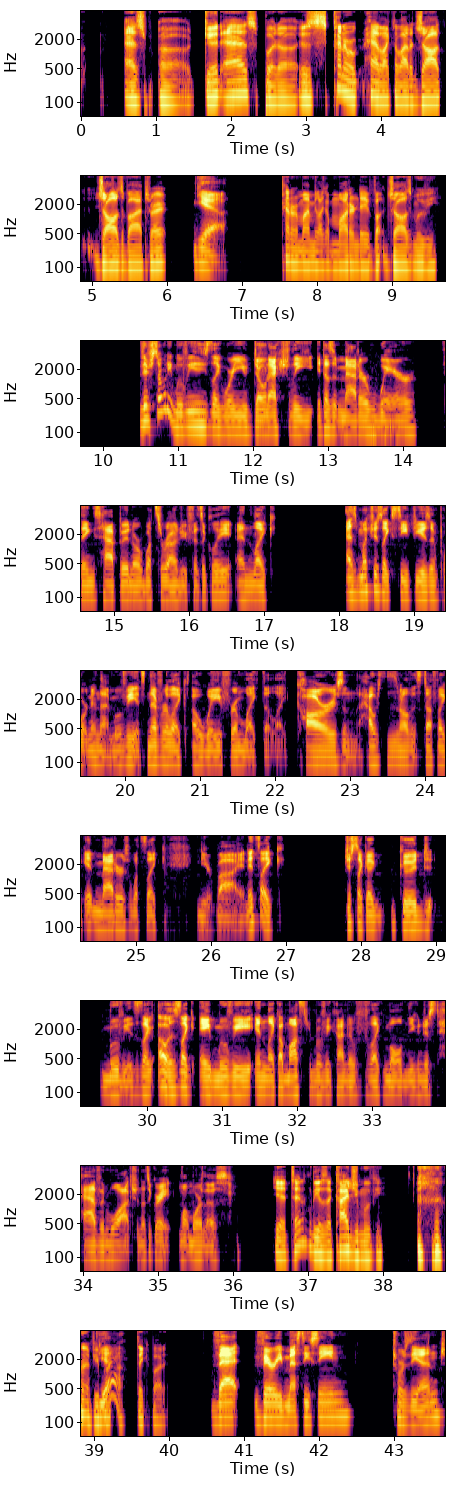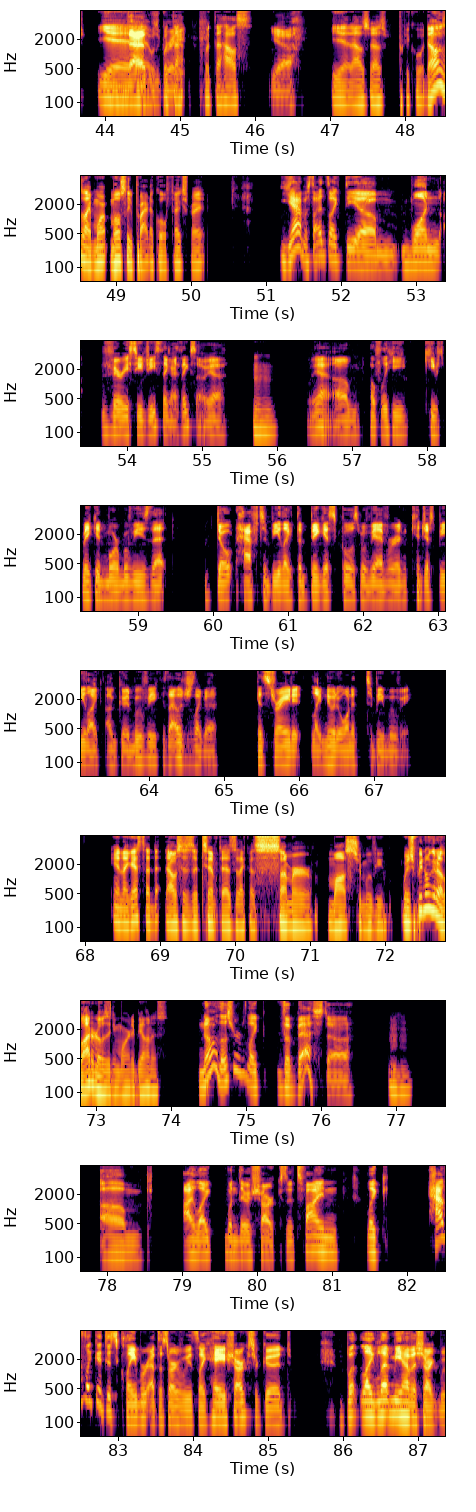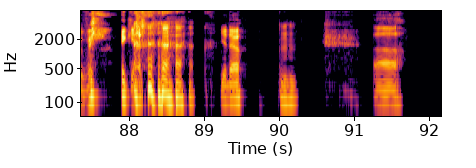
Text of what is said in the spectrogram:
as uh good as, but uh it's kind of had like a lot of Jaws Jaws vibes, right? Yeah. Kind of remind me like a modern day v- Jaws movie. There's so many movies like where you don't actually it doesn't matter where things happen or what's around you physically. And like as much as like CG is important in that movie, it's never like away from like the like cars and the houses and all that stuff. Like it matters what's like nearby. And it's like just like a good movie. It's like, oh, this is like a movie in like a monster movie kind of like mold you can just have and watch. And that's great. Want more of those. Yeah, technically it's a kaiju movie. if you Yeah. think about it. That very messy scene towards the end. Yeah, That was with the- great. with the house. Yeah. Yeah, that was that was pretty cool. That was like more mostly practical effects, right? Yeah, besides like the um one very CG thing, I think so. Yeah. hmm Yeah. Um hopefully he keeps making more movies that don't have to be like the biggest, coolest movie ever and can just be like a good movie. Cause that was just like a constrained it like knew it wanted to be movie. And I guess that that was his attempt as like a summer monster movie, which we don't get a lot of those anymore, to be honest. No, those are like the best. Uh mm-hmm. um I like when there's sharks. It's fine. Like have like a disclaimer at the start of it. It's like, hey, sharks are good, but like let me have a shark movie again. you know Mhm. uh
